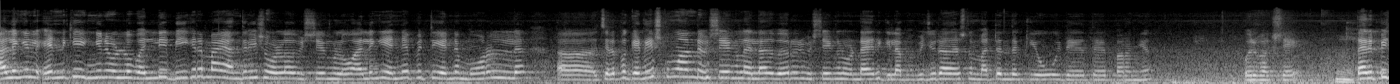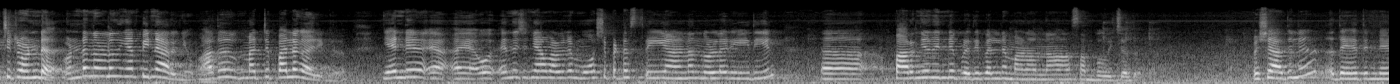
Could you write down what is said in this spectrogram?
അല്ലെങ്കിൽ എനിക്ക് ഇങ്ങനെയുള്ള വലിയ ഭീകരമായ അന്തരീക്ഷമുള്ള വിഷയങ്ങളോ അല്ലെങ്കിൽ എന്നെപ്പറ്റി എന്റെ മോറലിൽ ചിലപ്പോൾ ഗണേഷ് കുമാറിന്റെ വിഷയങ്ങളല്ലാതെ വേറൊരു വിഷയങ്ങളും ഉണ്ടായിരിക്കില്ല. അപ്പോൾ ബിജു രാധാകൃഷ്ണൻ മറ്റെന്തൊക്കെയോ ഇദ്ദേഹത്തെ പറഞ്ഞ് ഒരു പക്ഷേ. ധരിപ്പിച്ചിട്ടുണ്ട്. ഉണ്ടെന്നുള്ളത് ഞാൻ പിന്നെ അറിഞ്ഞു. അത് മറ്റ് പല കാര്യങ്ങളും. എന്റെ എന്ന് വെച്ചാൽ ഞാൻ വളരെ മോശപ്പെട്ട സ്ത്രീയാണെന്നുള്ള രീതിയിൽ പറഞ്ഞതിന്റെ പ്രതിഫലനമാണ് അന്ന് സംഭവിച്ചത്. പക്ഷെ അതിൽ അദ്ദേഹത്തിന്റെ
